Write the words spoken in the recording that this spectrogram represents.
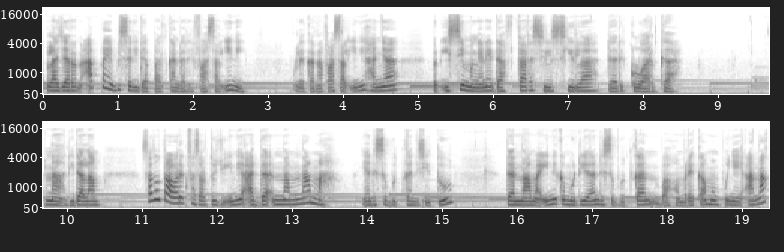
pelajaran apa yang bisa didapatkan dari pasal ini. Oleh karena pasal ini hanya berisi mengenai daftar silsilah dari keluarga. Nah, di dalam satu Tawarik pasal 7 ini ada enam nama yang disebutkan di situ. Dan nama ini kemudian disebutkan bahwa mereka mempunyai anak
